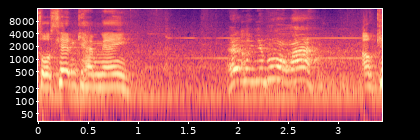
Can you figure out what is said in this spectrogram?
โซเชียลแคมไง เฮ้ยมึงยิงมพูดออกมา โอเค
